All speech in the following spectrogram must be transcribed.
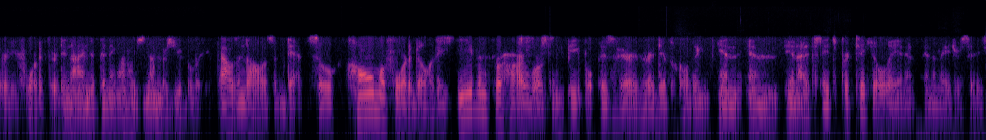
34 to 39, depending on whose numbers you believe, thousand dollars of debt. So home affordability, even for hardworking people, is very, very difficult in, in, in the United States, particularly in, in the major cities.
